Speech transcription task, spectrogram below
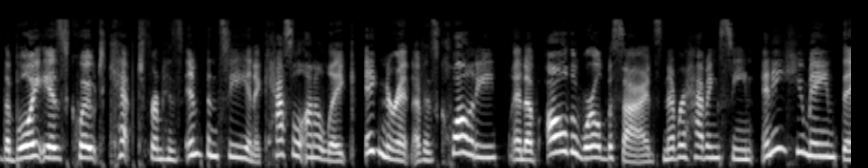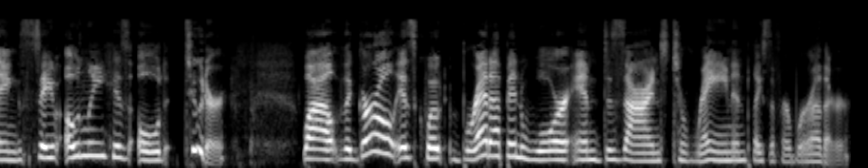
The boy is, quote, kept from his infancy in a castle on a lake, ignorant of his quality and of all the world besides, never having seen any humane things save only his old tutor. While the girl is, quote, bred up in war and designed to reign in place of her brother.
